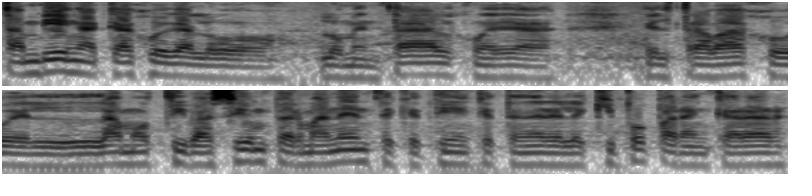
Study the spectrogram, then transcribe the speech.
también acá juega lo, lo, mental, juega el trabajo, el, la motivación permanente que tiene que tener el equipo para encarar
